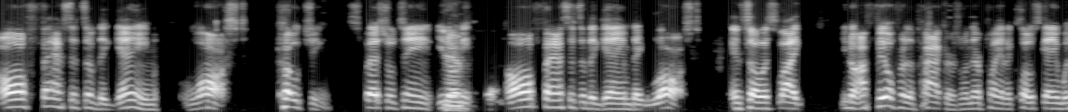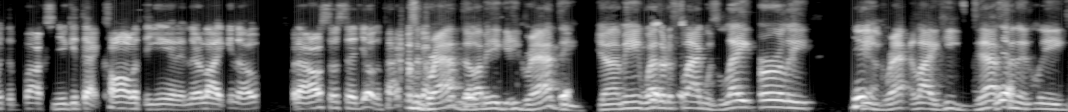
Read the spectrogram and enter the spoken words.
all facets of the game, lost coaching, special team. You know what I Yeah. mean? All facets of the game, they lost. And so it's like, you know, I feel for the Packers when they're playing a close game with the Bucks and you get that call at the end and they're like, you know, but I also said, yo, the Packers it was a grab though. I mean, he, he grabbed him. You know what I mean? Whether the flag was late, early, yeah, he grabbed like he definitely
